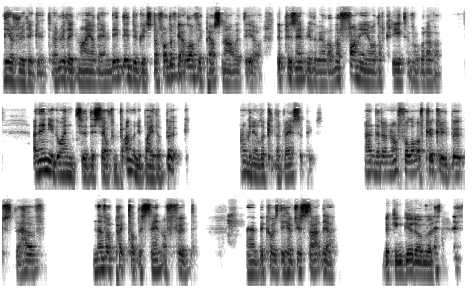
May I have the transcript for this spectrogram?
they're really good. I really admire them. They, they do good stuff, or they've got a lovely personality, or they present really well, or they're funny, or they're creative, or whatever. And then you go into the self improvement. I'm going to buy the book. I'm going to look at the recipes. And there are an awful lot of cookery books that have never picked up the scent of food uh, because they have just sat there. Looking good on If, if,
